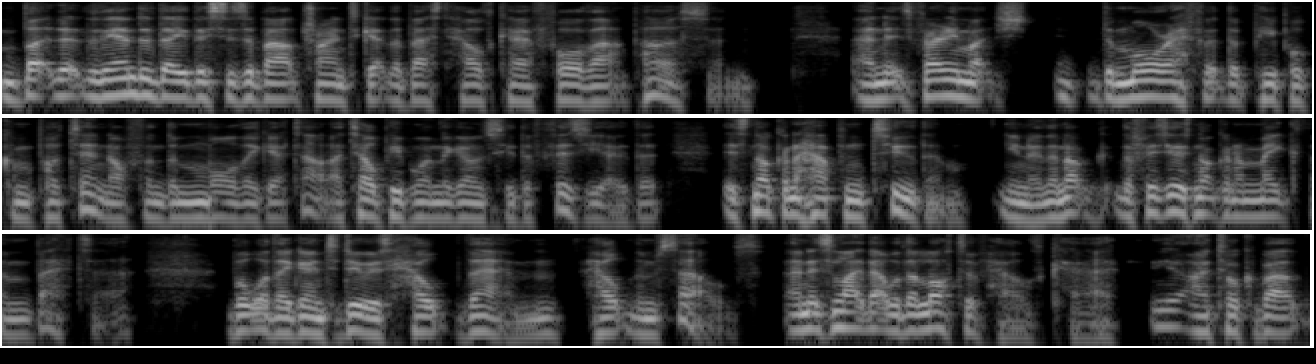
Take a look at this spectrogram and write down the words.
but at the end of the day this is about trying to get the best healthcare for that person and it's very much the more effort that people can put in often the more they get out. I tell people when they go and see the physio that it's not going to happen to them. You know they're not the physio is not going to make them better but what they're going to do is help them help themselves. And it's like that with a lot of healthcare. You know, i talk about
